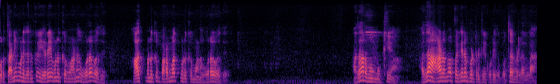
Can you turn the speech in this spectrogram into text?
ஒரு தனி மனிதனுக்கும் இறைவனுக்குமான உறவு அது. ஆத்மனுக்கும் பரமாத்மனுக்குமான உறவு அது. அதான் ரொம்ப முக்கியம். அதான் ஆழமாக பகிரப்பட்டிருக்கக்கூடிய புத்தகங்கள் எல்லாம்.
